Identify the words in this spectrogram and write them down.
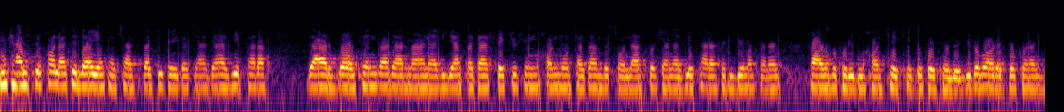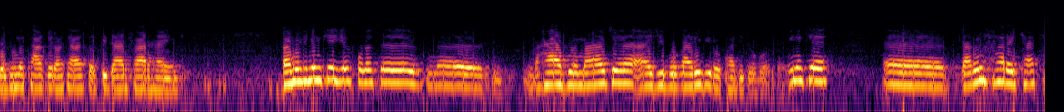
این تلفیق حالت لایتکسبکی پیدا کرده از یک طرف در باطن و در معنویت و در فکرشون می‌خوان منتظم به سنت باشن. از یک طرف دیگه مثلا فرض بکنید می‌خوان تکنیک و تکنولوژی رو وارد بکنن بدون تغییرات اساسی در فرهنگ. و می‌بینیم که یه خلاصه هرج و مرج عجیب و غریبی رو پدید آورده. اینه که در اون حرکت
